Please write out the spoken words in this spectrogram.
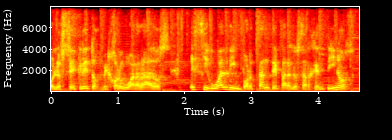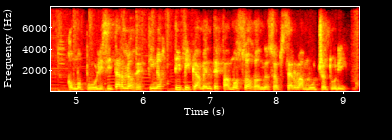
o los secretos mejor guardados, es igual de importante para los argentinos como publicitar los destinos típicamente famosos donde se observa mucho turismo.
